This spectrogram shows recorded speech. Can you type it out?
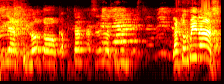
Dile al piloto, capitán, aceleren las turbinas. ¡Las turbinas!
